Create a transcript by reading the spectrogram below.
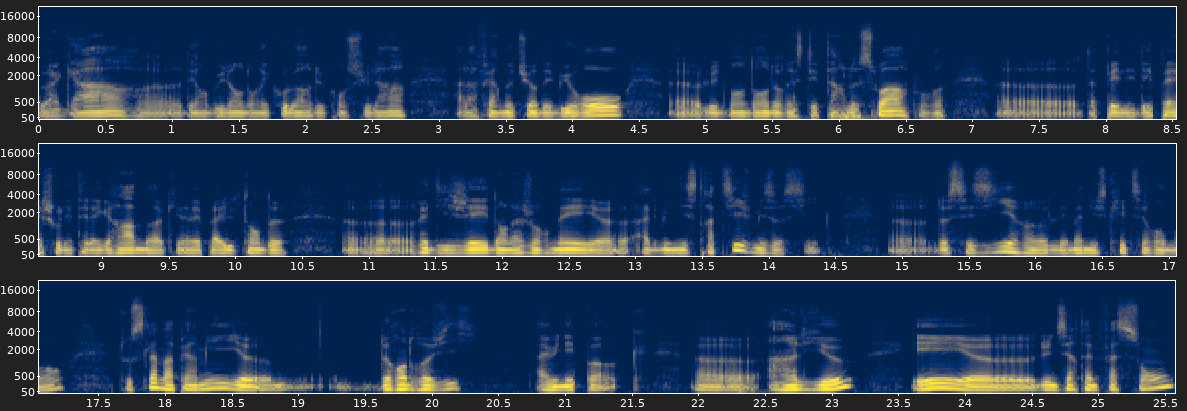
peu euh, déambulant dans les couloirs du consulat à la fermeture des bureaux, euh, lui demandant de rester tard le soir pour euh, taper les dépêches ou les télégrammes qu'il n'avait pas eu le temps de rédiger dans la journée administrative, mais aussi de saisir les manuscrits de ses romans. Tout cela m'a permis de rendre vie à une époque, à un lieu, et d'une certaine façon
